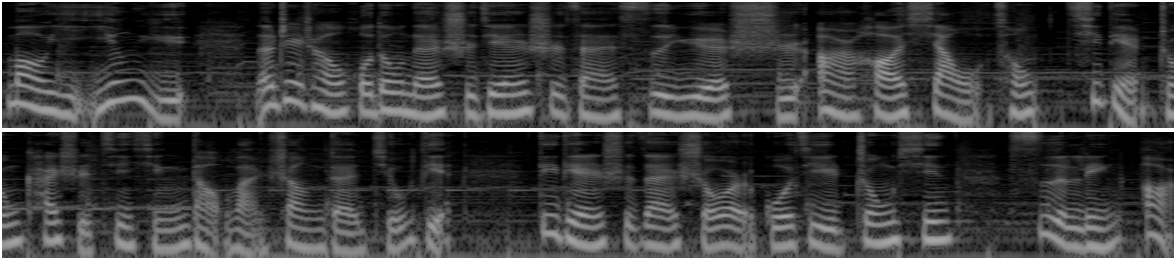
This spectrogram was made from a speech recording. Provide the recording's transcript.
贸易英语。那这场活动的时间是在四月十二号下午，从七点钟开始进行到晚上的九点。地点是在首尔国际中心四零二。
